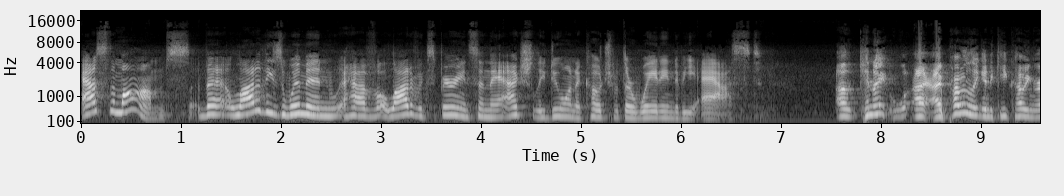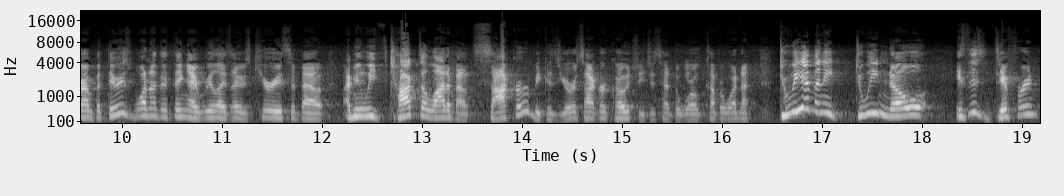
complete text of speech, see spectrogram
Ask the moms. The, a lot of these women have a lot of experience and they actually do want to coach, but they're waiting to be asked. Uh, can I, I? I'm probably going to keep coming around, but there is one other thing I realized I was curious about. I mean, we've talked a lot about soccer because you're a soccer coach. We just had the World Cup or whatnot. Do we have any? Do we know? Is this different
